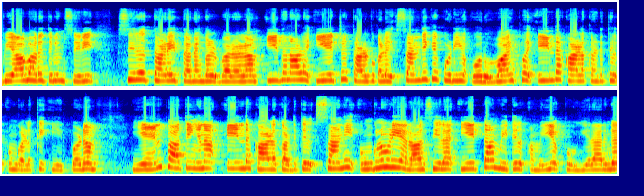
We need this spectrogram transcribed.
வியாபாரத்திலும் சரி சிறு தடை வரலாம். இதனால் ஏற்ற தாழ்வுகளை சந்திக்கக்கூடிய ஒரு வாய்ப்பு இந்த காலகட்டத்தில் உங்களுக்கு ஏற்படும். ஏன்னு பார்த்தீங்கன்னா இந்த காலகட்டத்தில் சனி உங்களுடைய ராசியில் எட்டாம் வீட்டில் அமைய போகிறாருங்க.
